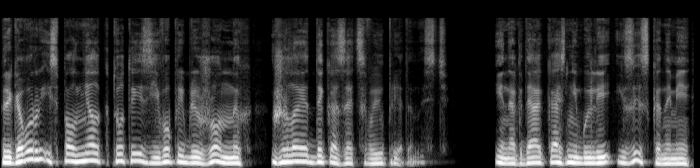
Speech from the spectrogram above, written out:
приговор исполнял кто-то из его приближенных, желая доказать свою преданность. Иногда казни были изысканными,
